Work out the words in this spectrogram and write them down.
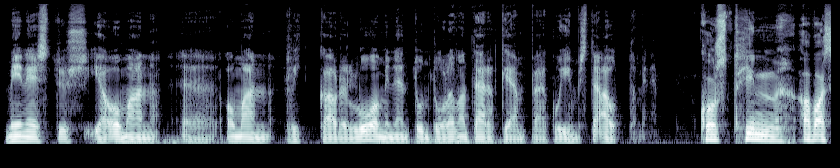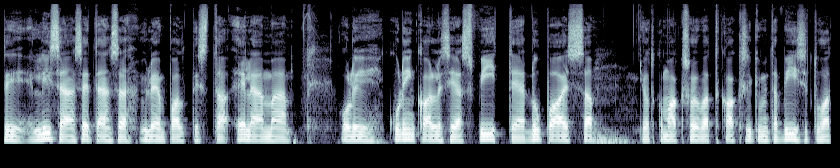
menestys ja oman, äh, oman rikkauden luominen tuntuu olevan tärkeämpää kuin ihmisten auttaminen. Kosthin avasi lisää setänsä ylenpalttista elämää. Oli kuninkaallisia sviittejä Dubaissa, jotka maksoivat 25 000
